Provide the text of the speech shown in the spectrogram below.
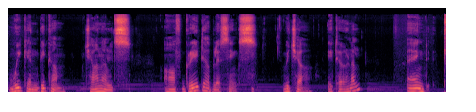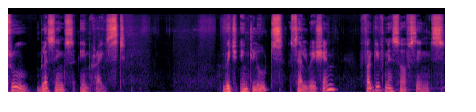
We can become channels of greater blessings, which are eternal and true blessings in Christ, which includes salvation, forgiveness of sins,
